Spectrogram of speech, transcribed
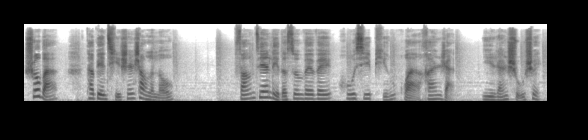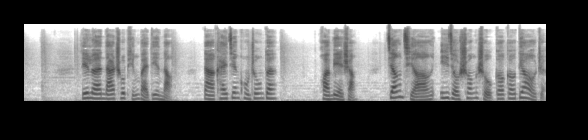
说完，他便起身上了楼。房间里的孙薇薇呼吸平缓酣然，已然熟睡。林鸾拿出平板电脑，打开监控终端，画面上，江启昂依旧双手高高吊着，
